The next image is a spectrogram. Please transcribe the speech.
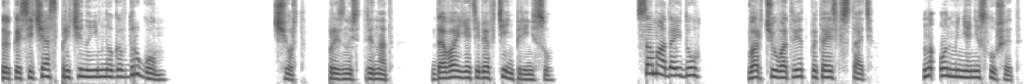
Только сейчас причина немного в другом. «Черт», — произносит Ренат, — «давай я тебя в тень перенесу». «Сама дойду», — ворчу в ответ, пытаясь встать. Но он меня не слушает.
